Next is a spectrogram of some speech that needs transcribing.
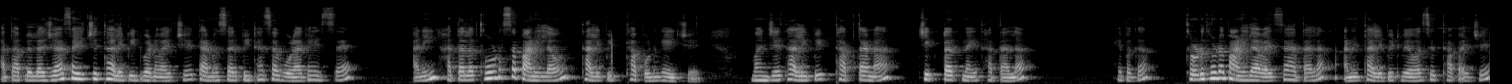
आता आपल्याला ज्या साईजचे थालीपीठ बनवायचे त्यानुसार पिठाचा गोळा घ्यायचा आहे. आणि हाताला थोडंसं पाणी लावून थालीपीठ थापून घ्यायचे म्हणजे थालीपीठ थापताना चिकटत नाहीत हाताला. हे बघा. थोडं थोडं पाणी लावायचं हाताला आणि थालीपीठ व्यवस्थित थापायचे.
